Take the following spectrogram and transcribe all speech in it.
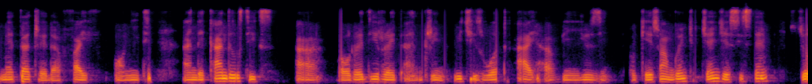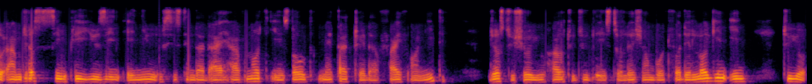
MetaTrader 5 on it and the candlesticks are already red and green which is what I have been using. Okay, so I'm going to change the system. So I'm just simply using a new system that I have not installed MetaTrader 5 on it just to show you how to do the installation. But for the logging in to your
